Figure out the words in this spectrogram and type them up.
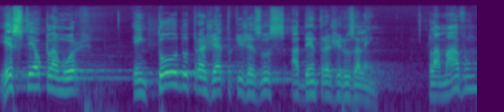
Este é o clamor em todo o trajeto que Jesus adentra Jerusalém. Clamavam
